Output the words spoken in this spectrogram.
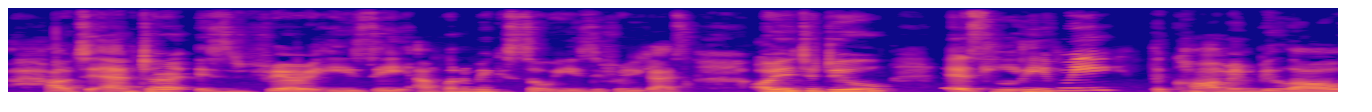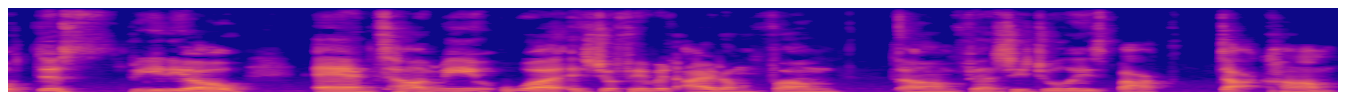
how to enter is very easy. I'm to make it so easy for you guys. All you need to do is leave me the comment below this video and tell me what is your favorite item from um, Fancy Jewelry's box com.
